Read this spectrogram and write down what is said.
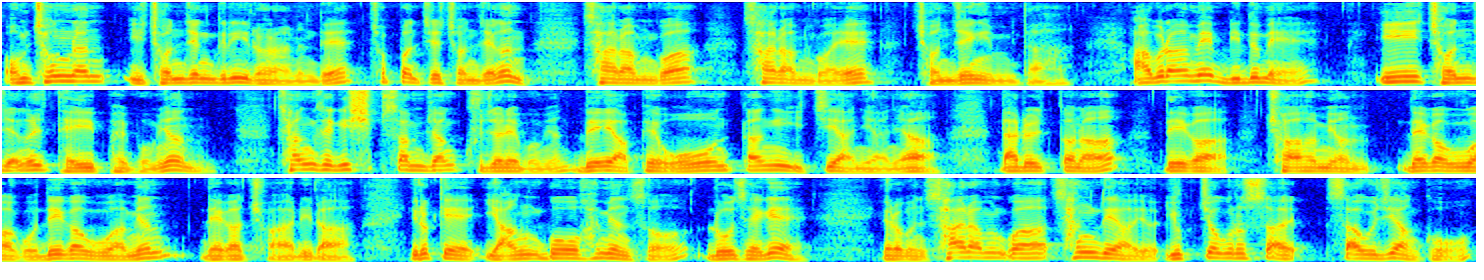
엄청난 이 전쟁들이 일어나는데 첫 번째 전쟁은 사람과 사람과의 전쟁입니다. 아브라함의 믿음에 이 전쟁을 대입해 보면 창세기 13장 9절에 보면 내 앞에 온 땅이 있지 아니하냐 나를 떠나 내가 좌하면 내가 우하고 내가 우하면 내가 좌하리라 이렇게 양보하면서 롯에게 여러분 사람과 상대하여 육적으로 싸우지 않고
